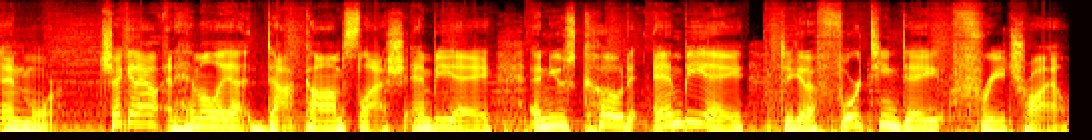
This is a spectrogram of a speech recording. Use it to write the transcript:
and more. Check it out at himalaya.com slash MBA and use code MBA to get a 14-day free trial.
